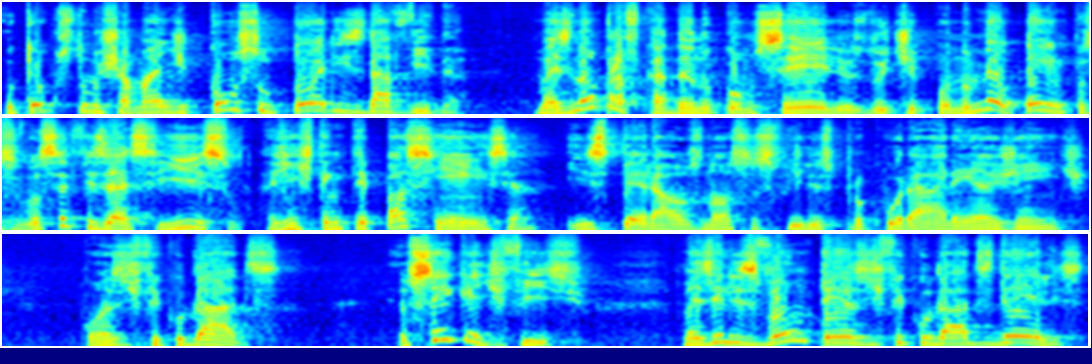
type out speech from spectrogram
o que eu costumo chamar de consultores da vida. Mas não para ficar dando conselhos do tipo, no meu tempo, se você fizesse isso, a gente tem que ter paciência e esperar os nossos filhos procurarem a gente com as dificuldades. Eu sei que é difícil, mas eles vão ter as dificuldades deles.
